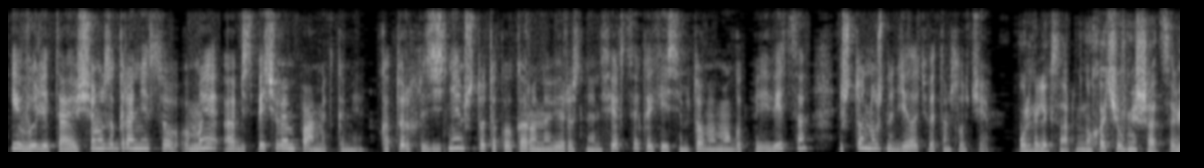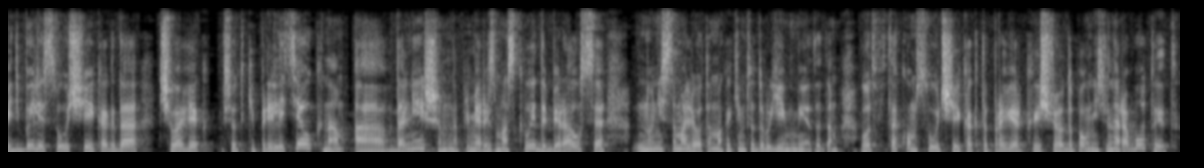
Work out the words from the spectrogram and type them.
и вылетающему за границу мы обеспечиваем памятками, в которых разъясняем, что такое коронавирусная инфекция, какие симптомы могут появиться и что нужно делать в этом случае. Ольга Александровна, но хочу вмешаться. Ведь были случаи, когда человек все-таки прилетел к нам, а в дальнейшем, например, из Москвы добирался, ну, не самолетом, а каким-то другим методом. Вот в таком случае как-то проверка еще дополнительно работает?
